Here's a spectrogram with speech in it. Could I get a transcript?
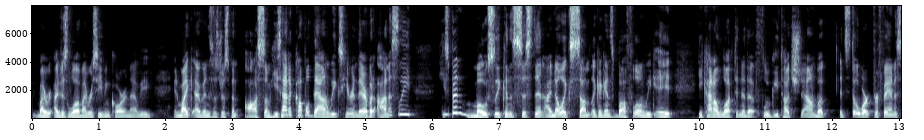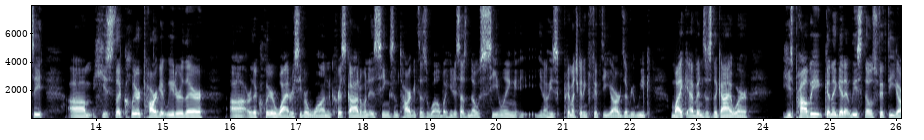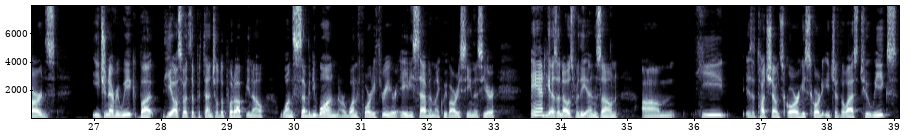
my I just love my receiving corps in that league. And Mike Evans has just been awesome. He's had a couple down weeks here and there, but honestly, he's been mostly consistent. I know like some like against Buffalo in week eight, he kind of lucked into that fluky touchdown, but it still worked for fantasy. Um, he's the clear target leader there. Uh, or the clear wide receiver one. Chris Godwin is seeing some targets as well, but he just has no ceiling. You know, he's pretty much getting 50 yards every week. Mike Evans is the guy where he's probably going to get at least those 50 yards each and every week, but he also has the potential to put up, you know, 171 or 143 or 87 like we've already seen this year. And he has a nose for the end zone. Um, he is a touchdown scorer. He scored each of the last two weeks.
